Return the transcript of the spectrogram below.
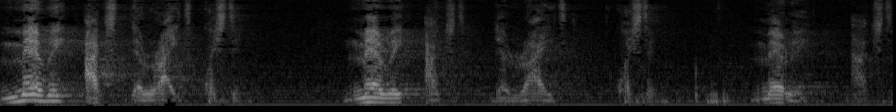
Mary asked the right question. Mary asked the right question. Mary asked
